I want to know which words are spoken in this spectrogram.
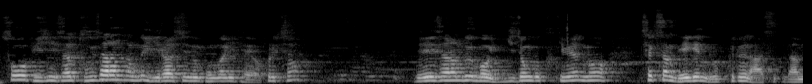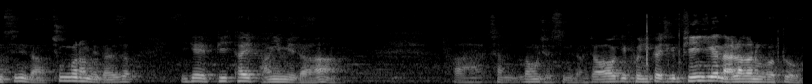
소 비즈니스 한 두 사람 정도 일할 수 있는 공간이 돼요. 그렇죠? 네 사람도 뭐 이 정도 크기면 뭐 책상 네개 놓고도 나- 남습니다. 충분합니다. 그래서 이게 B타입 방입니다. 아, 참 너무 좋습니다. 저기 보니까 지금 비행기가 날아가는 것도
